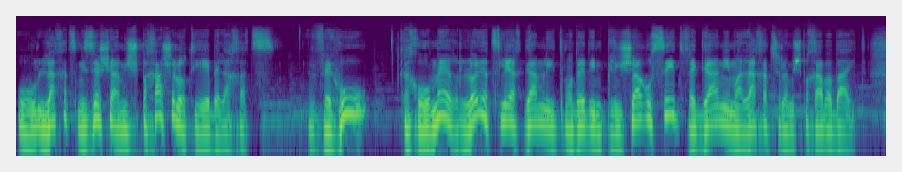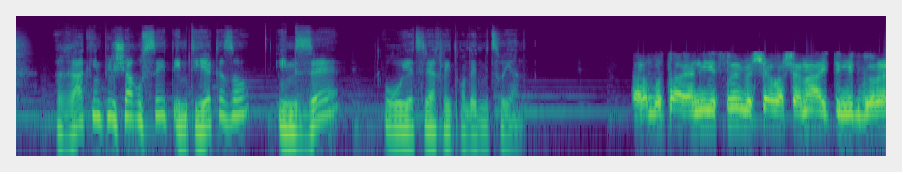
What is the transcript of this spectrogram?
הוא לחץ מזה שהמשפחה שלו תהיה בלחץ. והוא, כך הוא אומר, לא יצליח גם להתמודד עם פלישה רוסית וגם עם הלחץ של המשפחה בבית. רק עם פלישה רוסית, אם תהיה כזו, עם זה הוא יצליח להתמודד מצוין. רבותיי, אני 27 שנה הייתי מתגורר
